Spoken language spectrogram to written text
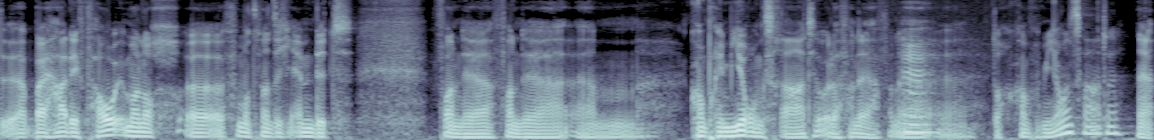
äh, bei HDV immer noch äh, 25 Mbit von der, von der ähm, Komprimierungsrate oder von der, von der mhm. äh, doch Komprimierungsrate? Ja.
